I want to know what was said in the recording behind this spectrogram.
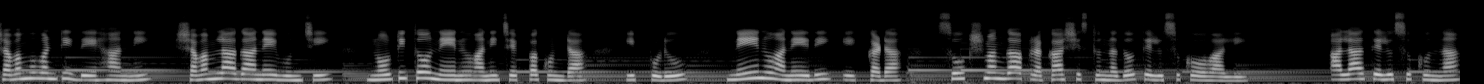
శవము వంటి దేహాన్ని శవంలాగానే ఉంచి నోటితో నేను అని చెప్పకుండా ఇప్పుడు నేను అనేది ఎక్కడ సూక్ష్మంగా ప్రకాశిస్తున్నదో తెలుసుకోవాలి. అలా తెలుసుకున్న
